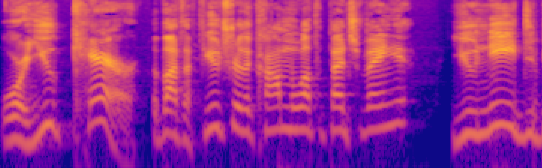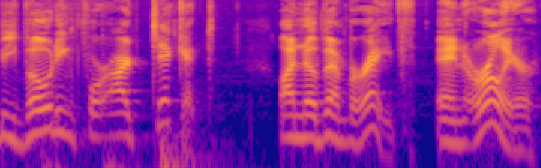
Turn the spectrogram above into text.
or you care about the future of the Commonwealth of Pennsylvania, you need to be voting for our ticket on November 8th and earlier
